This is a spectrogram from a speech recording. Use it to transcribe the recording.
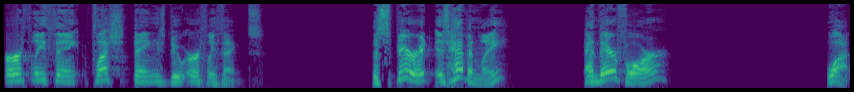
earthly thing, flesh things do earthly things. The spirit is heavenly, and therefore, what?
